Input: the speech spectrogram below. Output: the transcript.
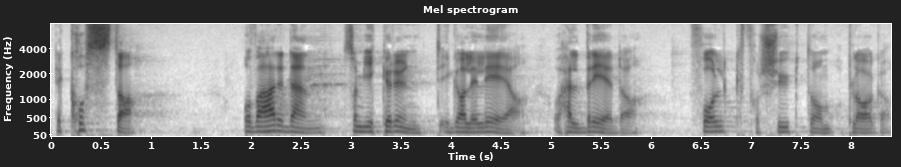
Det kosta å være den som gikk rundt i Galilea og helbreda folk for sykdom og plager.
